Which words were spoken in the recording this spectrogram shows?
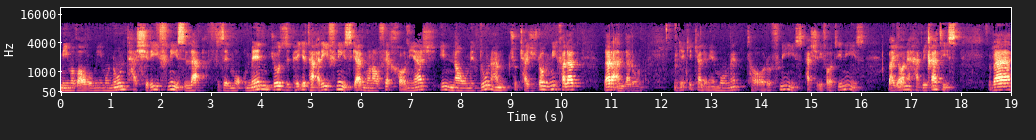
میم و واو و میم و نون تشریف نیست. لفظ مؤمن جز پی تعریف نیست. گر منافق خوانیش این نام دون همچو کژدم میخلد در اندرون. میگه که کلمه مؤمن تعارف نیست تشریفاتی نیست بیان حقیقتی است. و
